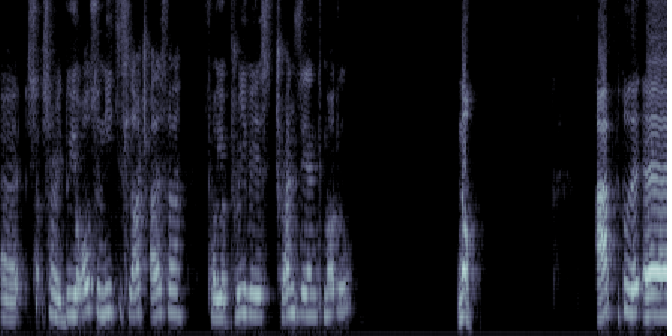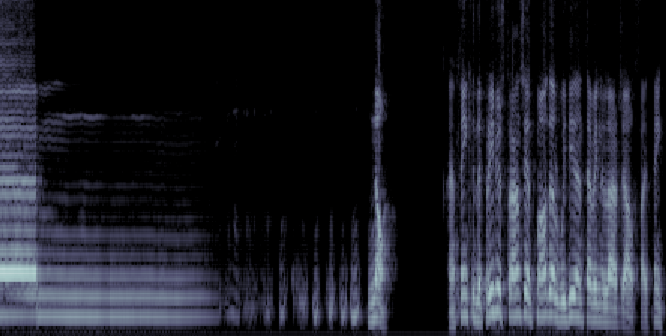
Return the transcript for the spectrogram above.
Uh, so, sorry, do you also need this large alpha for your previous transient model? No. Up to the um, no. I think in the previous transient model, we didn't have any large alpha. I think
